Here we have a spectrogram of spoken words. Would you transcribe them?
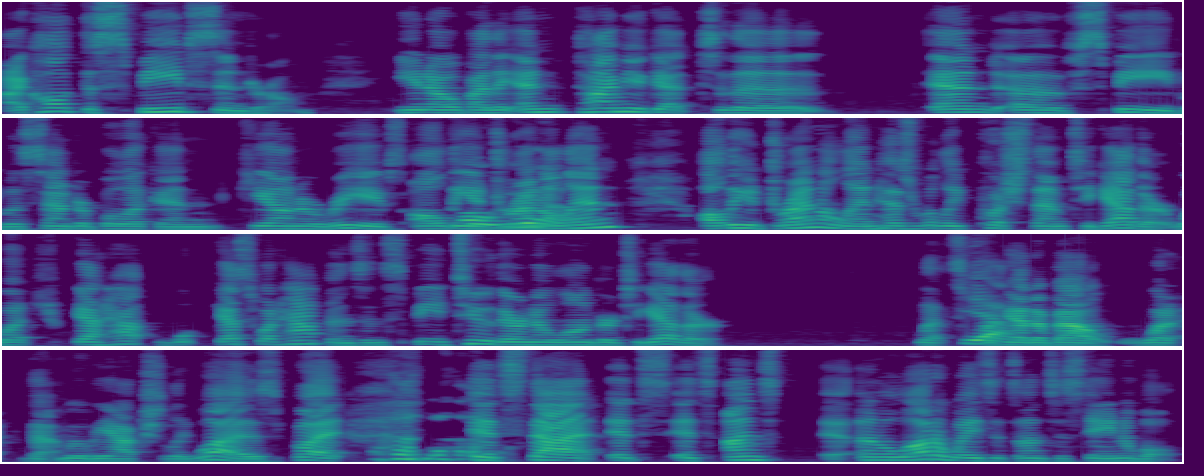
i call it the speed syndrome. You know by the end time you get to the end of speed with sandra bullock and keanu reeves all the Oh, yeah. adrenaline all the adrenaline has really pushed them together. What guess what happens? In speed 2 they're no longer together. Let's Yeah. forget about what that movie actually was but it's that it's it's un, in a lot of ways it's unsustainable.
